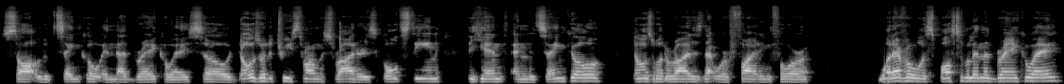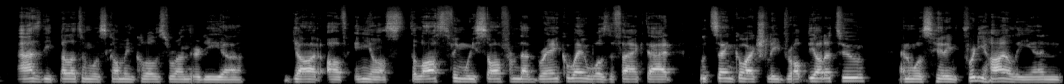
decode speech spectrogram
saw Lutsenko in that breakaway. So those were the three strongest riders Goldstein, De Gendt, and Lutsenko. Those were the riders that were fighting for whatever was possible in that breakaway as the peloton was coming closer under the uh, guard of Ineos. The last thing we saw from that breakaway was the fact that Lutsenko actually dropped the other two and was hitting pretty highly. And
